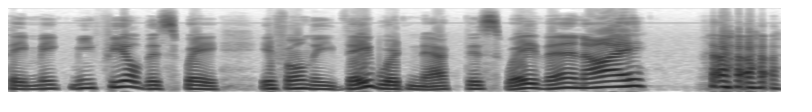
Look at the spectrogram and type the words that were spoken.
they make me feel this way. If only they wouldn't act this way, then I.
